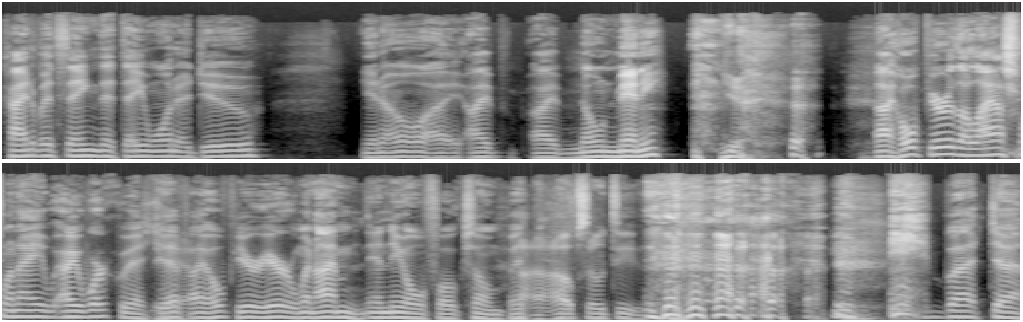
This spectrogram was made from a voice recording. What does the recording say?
kind of a thing that they want to do. You know, I, I've I've known many. Yeah. I hope you're the last one I, I work with, Jeff. Yeah. I hope you're here when I'm in the old folks' home. But I I hope so too. but uh,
